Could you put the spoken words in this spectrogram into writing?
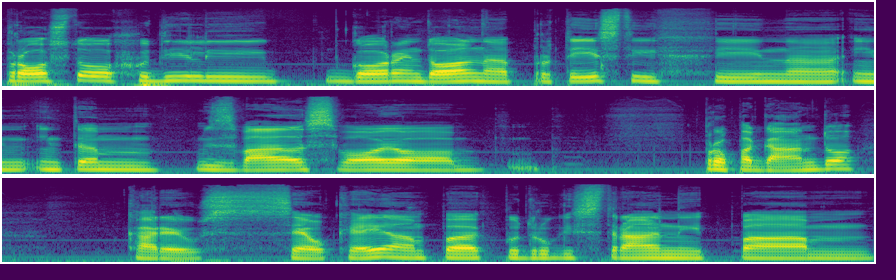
prosto hodili gor in dol na protestih in, eh, in, in tam izvajali svojo propagando, kar je vse ok, ampak po drugi strani pa um,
